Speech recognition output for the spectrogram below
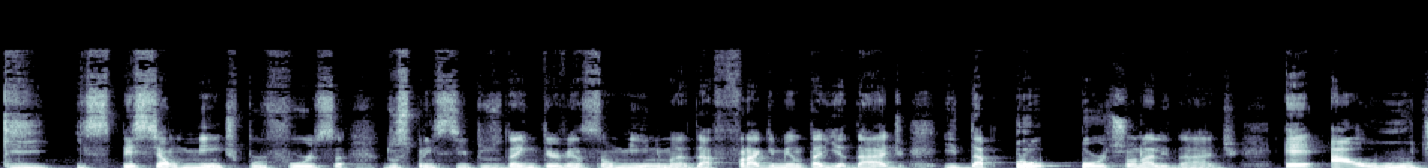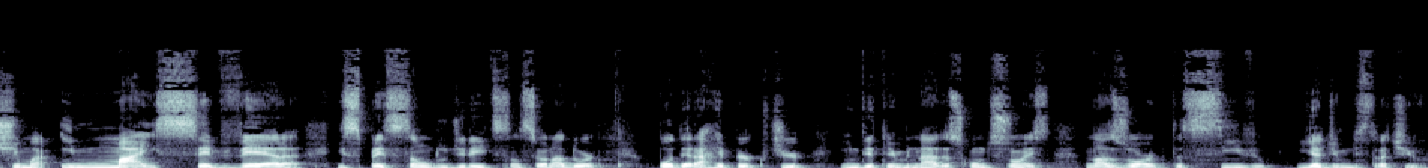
que, especialmente por força dos princípios da intervenção mínima, da fragmentariedade e da proporcionalidade, é a última e mais severa expressão do direito sancionador, poderá repercutir em determinadas condições nas órbitas civil e administrativa.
